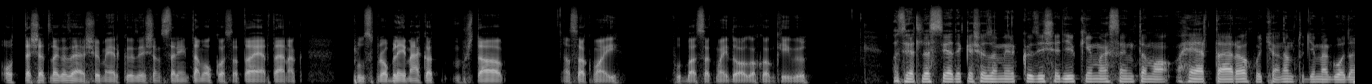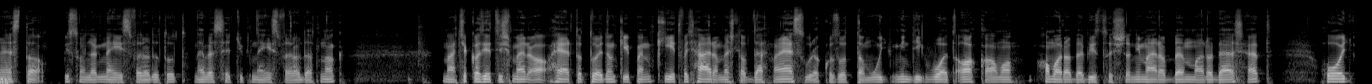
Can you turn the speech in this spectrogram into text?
ott esetleg az első mérkőzésen szerintem okozhat a Hertának plusz problémákat most a, a szakmai, futballszakmai dolgokon kívül. Azért lesz érdekes ez a mérkőzés egyébként már szerintem a Hertára, hogyha nem tudja megoldani ezt a viszonylag nehéz feladatot, nevezhetjük nehéz feladatnak, már csak azért is, mert a Hertha tulajdonképpen két vagy három eslabdát már elszúrakozott amúgy, mindig volt alkalma hamarabb bebiztosítani már a bennmaradását, hogy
